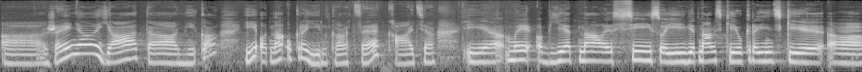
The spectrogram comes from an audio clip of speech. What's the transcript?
а, Женя, я та Міка, і одна українка це Катя. І ми об'єднали всі свої в'єтнамські українські а,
